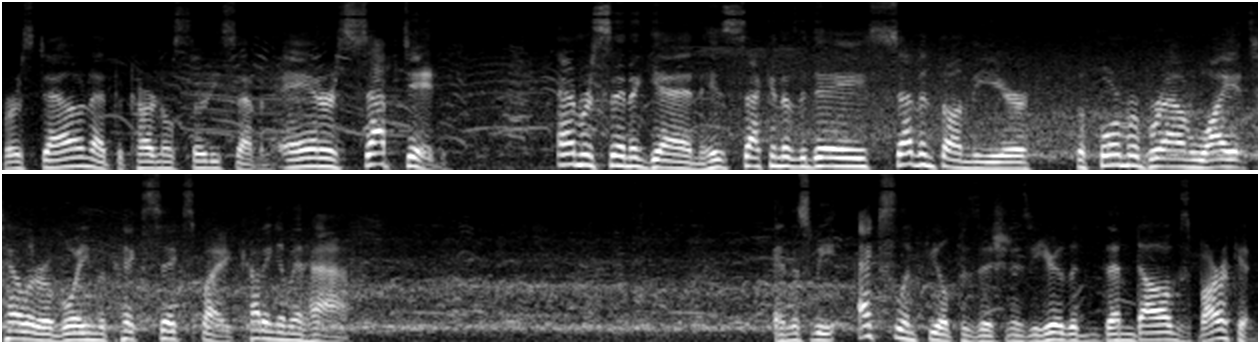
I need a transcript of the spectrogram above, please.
First down at the Cardinals 37. Intercepted. Emerson again, his second of the day, seventh on the year. The former Brown Wyatt Teller avoiding the pick six by cutting him in half. And this will be excellent field position as you hear the, them dogs barking.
